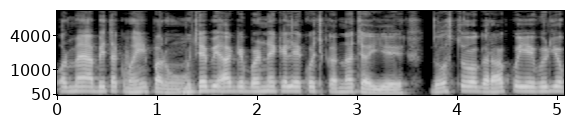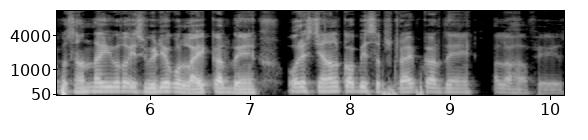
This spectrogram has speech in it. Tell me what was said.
और मैं अभी तक वहीं पर हूँ। मुझे भी आगे बढ़ने के लिए कुछ करना चाहिए। दोस्तों, अगर आपको ये वीडियो पसंद आई हो तो इस वीडियो को लाइक कर दें और इस चैनल को भी सब्सक्राइब कर दें। अल्लाह हाफिज़।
